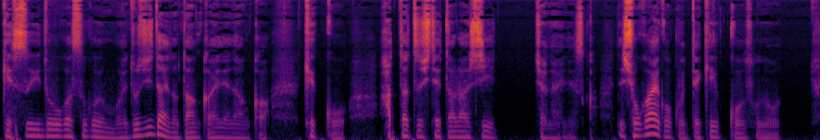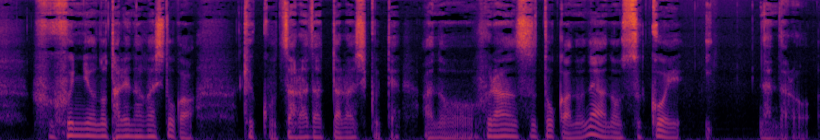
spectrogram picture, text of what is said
下水道がすごいもう江戸時代の段階でなんか結構発達してたらしいじゃないですか。で、諸外国って結構その、糞尿の垂れ流しとか結構ザラだったらしくて、あの、フランスとかのね、あの、すっごい、なんだろう、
